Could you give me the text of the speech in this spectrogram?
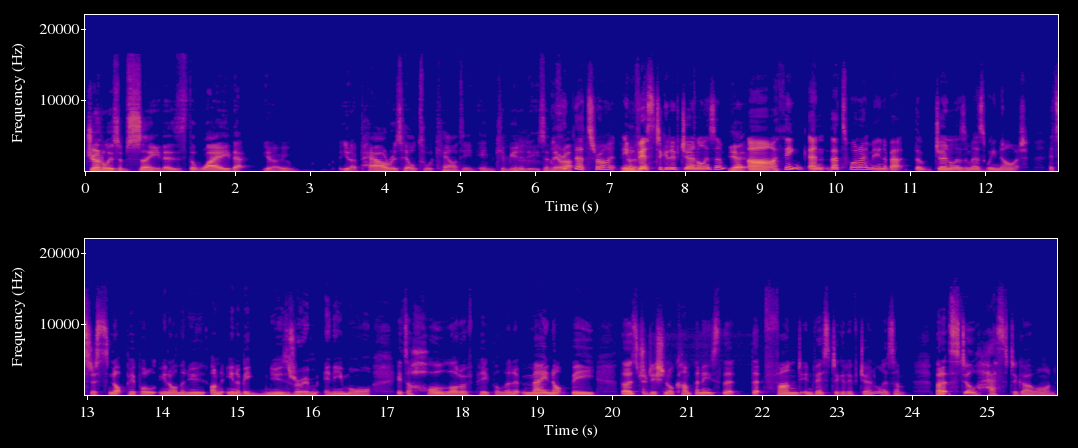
journalism's seen as the way that you know you know power is held to account in, in communities, and I there think are that's right. you know- Investigative journalism. Yeah. Uh, I think, and that's what I mean about the journalism as we know it. It's just not people, you know, on the news, on in a big newsroom anymore. It's a whole lot of people, and it may not be those traditional companies that that fund investigative journalism, but it still has to go on.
